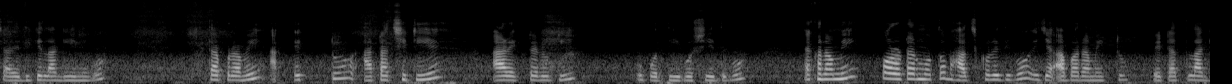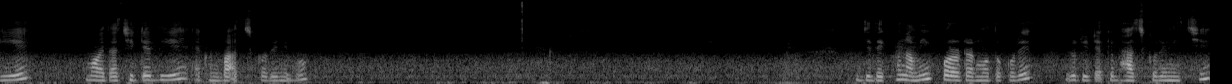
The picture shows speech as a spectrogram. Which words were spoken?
চারিদিকে লাগিয়ে নিব। তারপর আমি একটু আটা ছিটিয়ে আর একটা রুটি উপর দিয়ে বসিয়ে দেব। এখন আমি পরোটার মতো ভাজ করে দিব, এই যে আবার আমি একটু বেটার লাগিয়ে ময়দা ছিটে দিয়ে এখন ভাজ করে নিব। যে দেখুন, আমি পরোটার মতো করে রুটিটাকে ভাজ করে নিচ্ছি।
